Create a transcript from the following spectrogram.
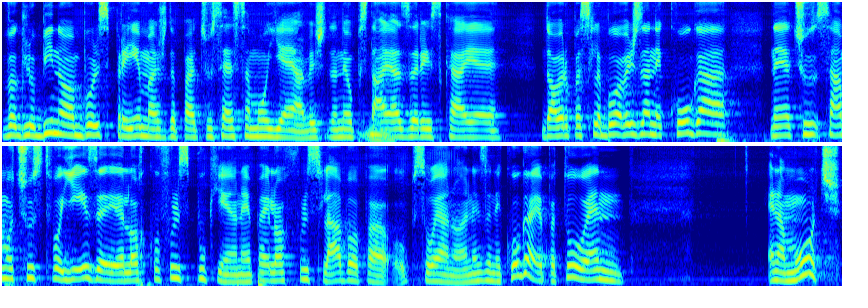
v globino, bolj sprejemaš, da pač vse samo je, veš, da ne obstaja mm. zares, kaj je dobro pa slabo. Veš, za nekoga ne, ču, samo čustvo jeze je lahko ful spuki, ne, pa je lahko ful slabo, pa obsojano. Ne. Za nekoga je pa to en ena moč,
